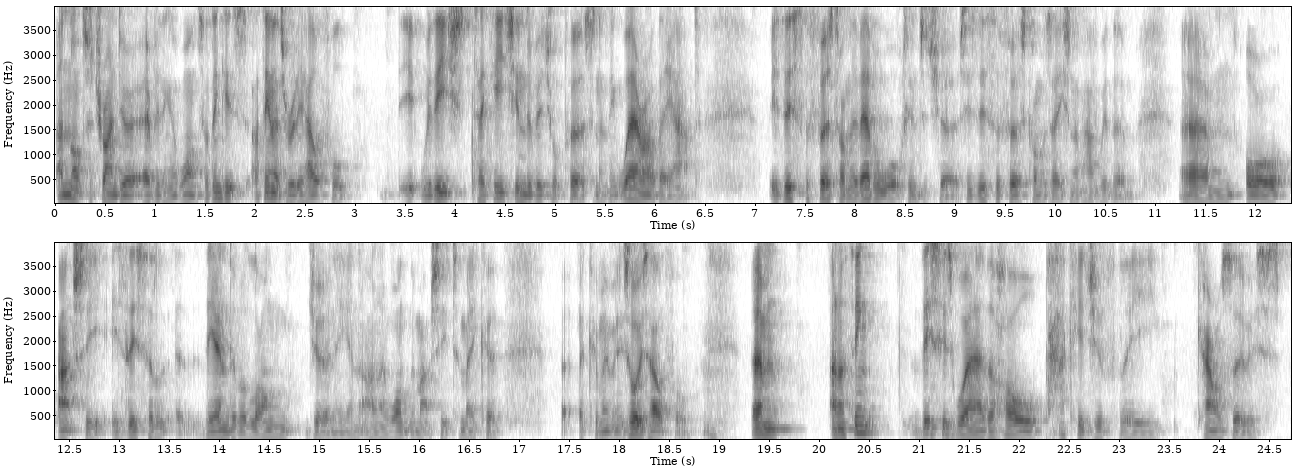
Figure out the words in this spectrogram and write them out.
and not to try and do everything at once. I think it's I think that's really helpful. It, with each take each individual person and think where are they at. Is this the first time they've ever walked into church? Is this the first conversation I've had with them? Um, or actually, is this a, the end of a long journey and, and I want them actually to make a, a commitment? It's always helpful. Mm. Um, and I think this is where the whole package of the carol service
